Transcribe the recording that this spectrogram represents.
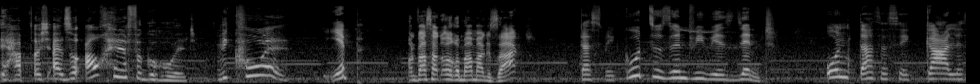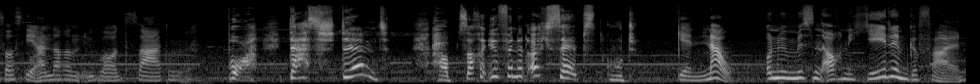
ihr habt euch also auch Hilfe geholt. Wie cool. Jep, Und was hat eure Mama gesagt? dass wir gut so sind, wie wir sind. Und dass es egal ist, was die anderen über uns sagen. Boah, das stimmt. Hauptsache, ihr findet euch selbst gut. Genau. Und wir müssen auch nicht jedem gefallen.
